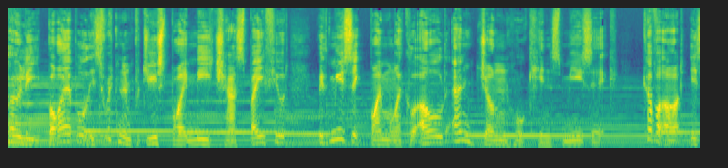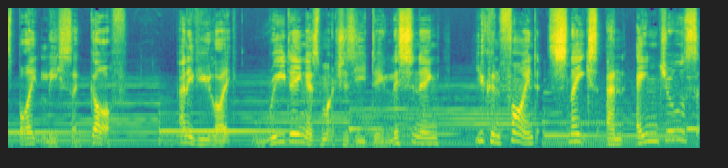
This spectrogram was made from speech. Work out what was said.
Holy Bible is written and produced by me, Chas Bayfield, with music by Michael Auld and Jon Hawkins Music. Cover art is by Lisa Goff. And if you like reading as much as you do listening, you can find Snakes and Angels,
